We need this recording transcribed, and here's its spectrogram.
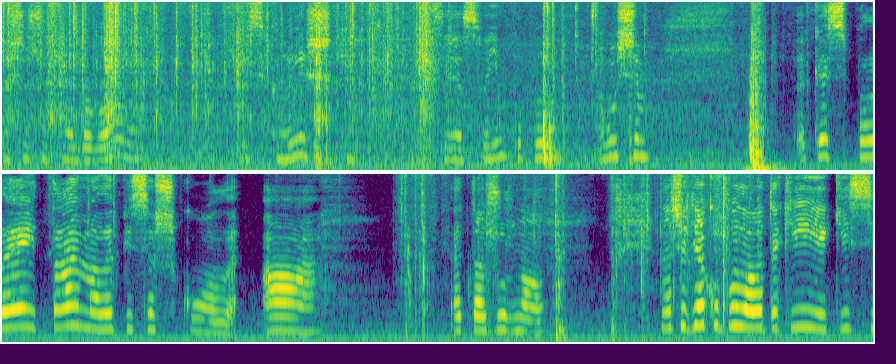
Тут ще щось надавала. Якісь книжки. Це я своїм купила. В общем, якийсь плейтайм, але після школи. А. Это журнал. Значить, я купила отакі якісь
